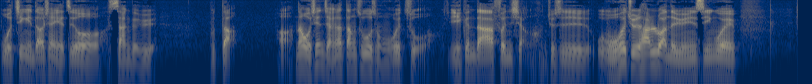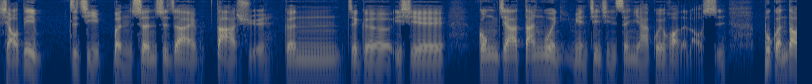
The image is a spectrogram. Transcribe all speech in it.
我经营到现在也只有三个月不到啊。那我先讲一下当初为什么我会做，也跟大家分享。就是我我会觉得它乱的原因，是因为小弟自己本身是在大学跟这个一些。公家单位里面进行生涯规划的老师，不管到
